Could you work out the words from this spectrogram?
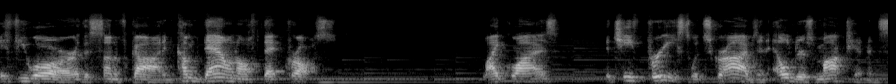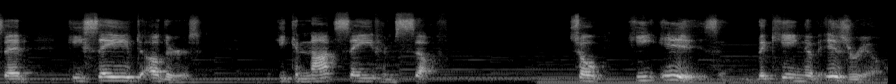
if you are the Son of God and come down off that cross. Likewise, the chief priests with scribes and elders mocked him and said, He saved others, he cannot save himself. So he is the king of Israel.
